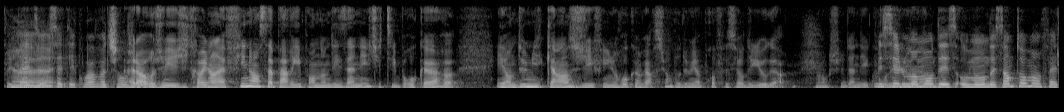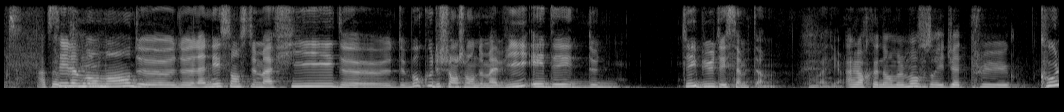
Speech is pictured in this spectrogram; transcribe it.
C'est-à-dire, euh, c'était quoi votre changement Alors, j'ai travaillé dans la finance à Paris pendant des années. J'étais broker. Et en 2015, j'ai fait une reconversion pour devenir professeur de yoga. Donc, je donne des cours. Mais c'est le moment des, au moment des symptômes, en fait. C'est le moment de, de, la naissance de ma fille, de, de, beaucoup de changements de ma vie et des de début des symptômes, on va dire. Alors que normalement, vous auriez dû être plus cool,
